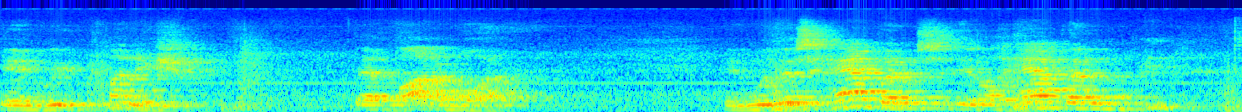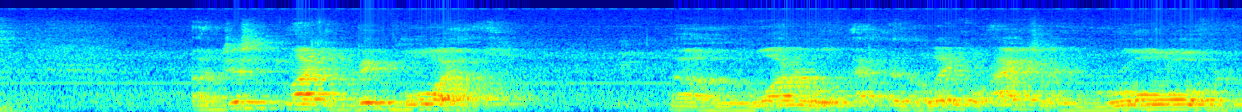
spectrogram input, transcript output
and replenish that bottom water. And when this happens, it'll happen uh, just like a big boil. Uh, the water will, the lake will actually roll over.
